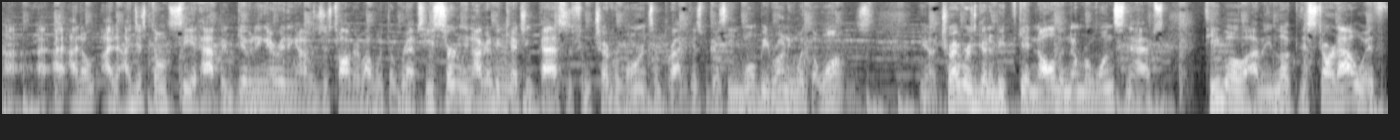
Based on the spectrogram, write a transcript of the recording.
I, I, don't. I, I, just don't see it happen, given everything I was just talking about with the reps. He's certainly not going to be mm. catching passes from Trevor Lawrence in practice because he won't be running with the ones. You know, Trevor's going to be getting all the number one snaps. Tebow, I mean, look to start out with,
